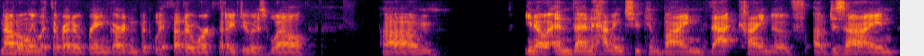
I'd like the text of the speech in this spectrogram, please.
not only with the Red Oak Rain Garden, but with other work that I do as well. Um, you know, and then having to combine that kind of of design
